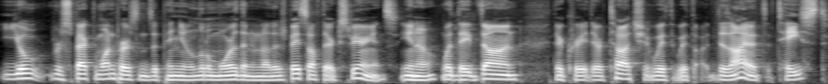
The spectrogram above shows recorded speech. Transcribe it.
you'll respect one person's opinion a little more than another's based off their experience. You know what they've done, their create their touch with with design. It's taste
